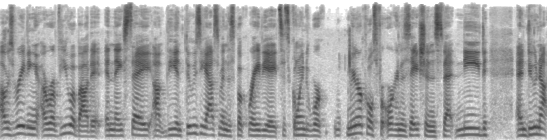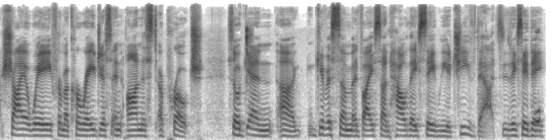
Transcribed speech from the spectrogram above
I was reading a review about it, and they say uh, the enthusiasm in this book radiates. It's going to work miracles for organizations that need and do not shy away from a courageous and honest approach. So again, uh, give us some advice on how they say we achieve that. So they say they,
